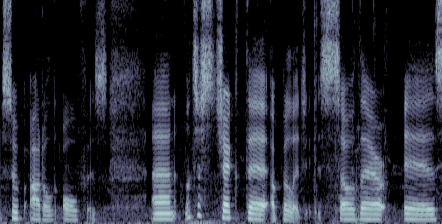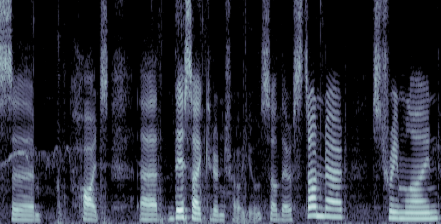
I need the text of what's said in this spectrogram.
sub-adult Ophis. And let's just check the abilities. So there is uh, height. Uh, this I couldn't show you. So there's standard, streamlined.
